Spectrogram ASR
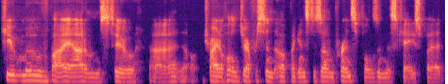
cute move by Adams to uh, try to hold Jefferson up against his own principles in this case. But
